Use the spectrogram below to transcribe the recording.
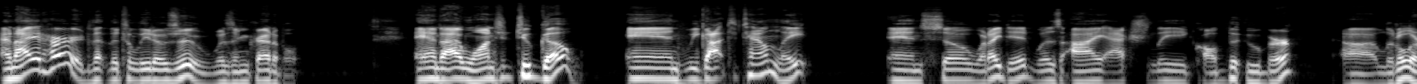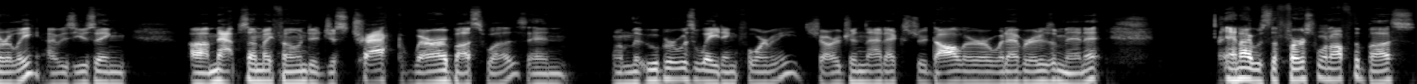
and I had heard that the Toledo Zoo was incredible. And I wanted to go. And we got to town late. And so what I did was I actually called the Uber uh, a little early. I was using uh, maps on my phone to just track where our bus was. And um, the Uber was waiting for me, charging that extra dollar or whatever it is a minute. And I was the first one off the bus,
